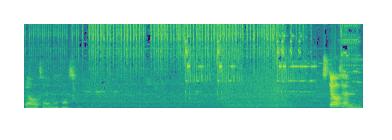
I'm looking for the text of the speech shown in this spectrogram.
Skeleton, Skeleton!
